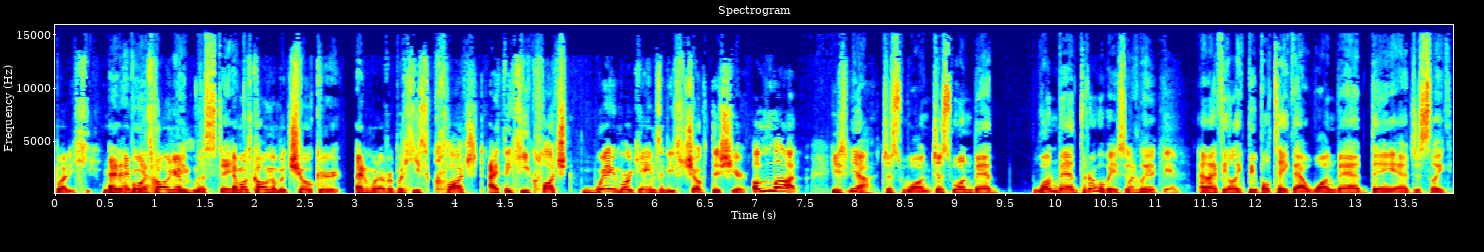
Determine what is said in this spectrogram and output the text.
but he, and everyone's yeah, calling him mistake. everyone's calling him a choker and whatever. But he's clutched. I think he clutched way more games than he's choked this year. A lot. He's yeah, just one just one bad one bad throw basically. bad game. And I feel like people take that one bad thing and just like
